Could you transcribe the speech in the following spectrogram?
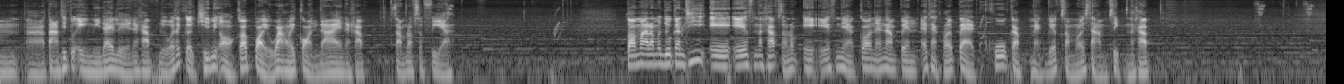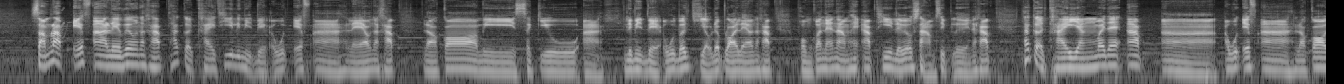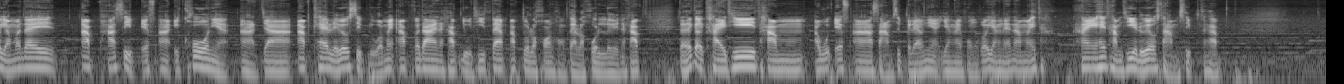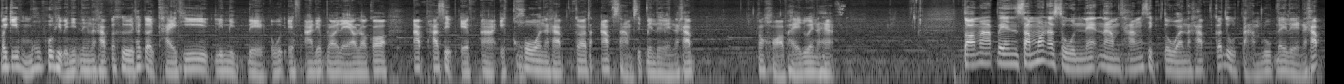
ตามที่ตัวเองมีได้เลยนะครับ หรือว่าถ้าเกิดคิดไม่ออกก็ปล่อยว่างไว้ก่อนได้นะครับสำหรับสเฟียร์ต่อมาเรามาดูกันที่ AF นะครับสำหรับ AF เนี่ยก็แนะนำเป็น Attack 108 คู่กับ Mac w a v 330 นะครับ สำหรับ FR level นะครับ ถ้าเกิดใครที่ลิมิตเบรกอาวุธ FR แล้วนะครับ แล้วก็มีสกิลอ่าลิมิตเบรกอาวุธเบิร์ดเขียวเรียบร้อยแล้วนะครับ ผมก็แนะนำให้อัพที่เลเวล30 เลยนะครับ ถ้าเกิดใครยังไม่ได้อัพอ่าอาวุธ FR แล้วก็ยังไม่ได้อัพพาสซีฟ FR Echo เนี่ย อาจจะอัพแค่เลเวล10 หรือว่าไม่อัพก็ได้นะครับ อยู่ที่แต้มอัพตัวละครของแต่ละคนเลยนะครับ แต่ถ้าเกิดใครที่ทำอาวุธ FR 30 ไปแล้วเนี่ย ยังไงผมก็ยังแนะนำให้ ให้ให้ทำที่เลเวล30 นะครับ เมื่อกี้ผมพูดผิดไปนิดนึงนะครับ ก็คือถ้าเกิดใครที่ลิมิตเบรกอาวุธ FR เรียบร้อยแล้ว แล้วก็อัพพาสซีฟ FR Echo นะครับ ก็อัพ 30 ไปเลยนะครับ ต้องขออภัยด้วยนะฮะต่อมาเป็นซัมมอนอสูรแนะนำทั้ง 10 ตัวนะครับ ก็ดูตามรูปได้เลยนะครับ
